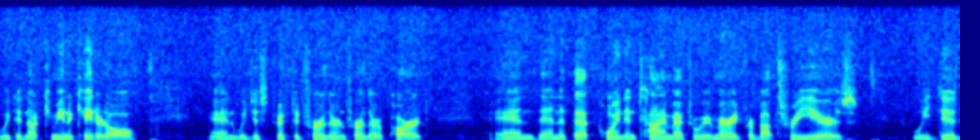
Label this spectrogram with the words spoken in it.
We did not communicate at all. And we just drifted further and further apart. And then at that point in time, after we were married for about three years, we did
